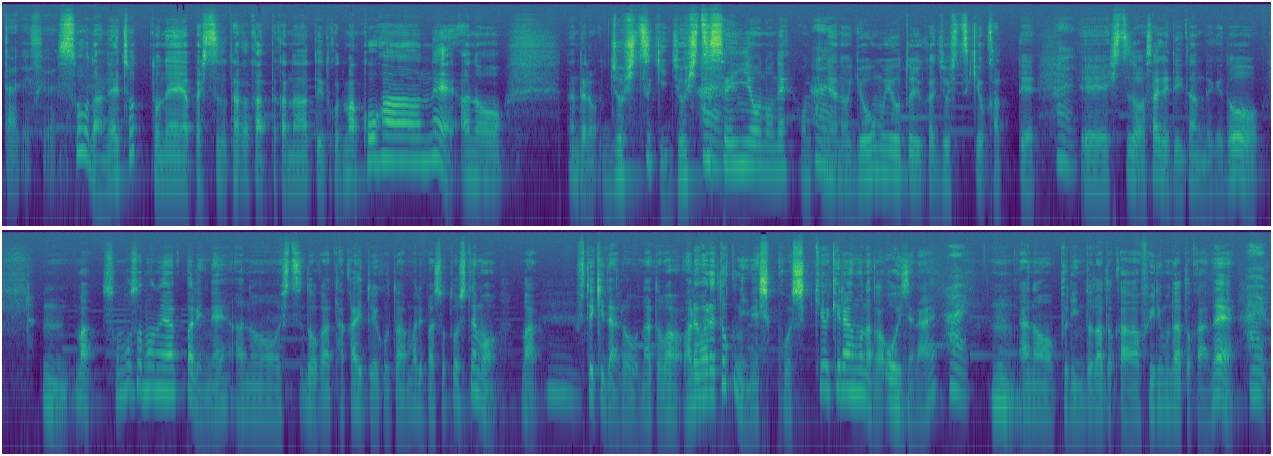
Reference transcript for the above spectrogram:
たですよね。そうだね。ちょっとねやっぱ湿度高かったかなっていうところで、まあ、後半ねあのなんだろう除湿機除湿専用のね、本当にあの業務用というか除湿機を買って、はい。えー湿度は下げていたんだけど、うんまあ、そもそものやっぱりねあの湿度が高いということはあまり場所としても、まあうん。不適だろうなとは我々特にねしこう湿気を嫌うものが多いじゃない、はい。うん、あのプリントだとかフィルムだとかね。はい。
